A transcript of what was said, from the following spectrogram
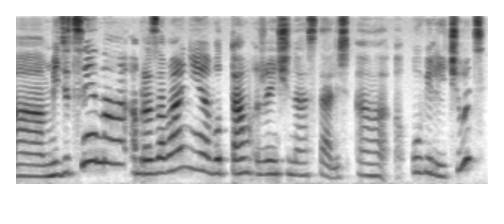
А, медицина, образование, вот там женщины остались, а, увеличивать.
